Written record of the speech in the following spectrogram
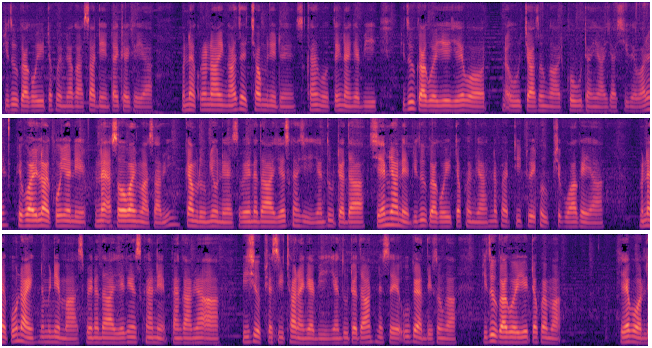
ပြည်သူ့ကာကွယ်ရေးတပ်ဖွဲ့များကစတင်တိုက်ခိုက်ခဲ့ရာ မနက်9:56မိနစ်တွင်စခန်းကိုသိမ်းနိုင်ခဲ့ပြီးပြည်သူ့ကာကွယ်ရေးရဲဘော်2ဦးကြာဆုံးက9ဦးဒဏ်ရာရရှိခဲ့ပါတယ်။ဖေဖော်ဝါရီလ9ရက်နေ့မနက်အစောပိုင်းမှာစပြီးကမ်ဘလူမြို့နယ်စပယ်နသာရဲစခန်းရှိရန်သူတပ်သားရဲများနဲ့ပြည်သူ့ကာကွယ်ရေးတပ်ဖွဲ့များနှစ်ဖက်ထိတွေ့မှုဖြစ်ပွားခဲ့ရာမနက်9:02မိနစ်မှာစပယ်နသာရဲကင်းစခန်းနှင့်ဘန်ကာများအားမိရှုဖျက်ဆီးထားနိုင်ခဲ့ပြီးရန်သူတပ်သား20ဦးခန့်သေဆုံးကပြည်သူ့ကာကွယ်ရေးတပ်ဖွဲ့မှရဲဘော်၄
